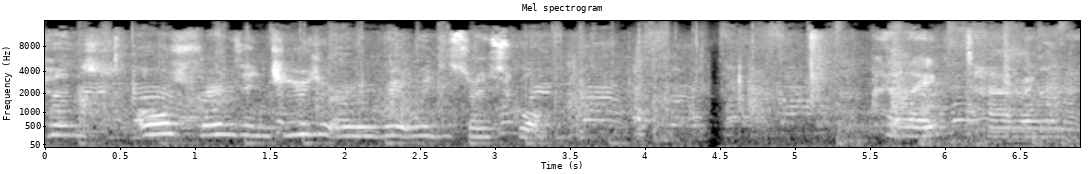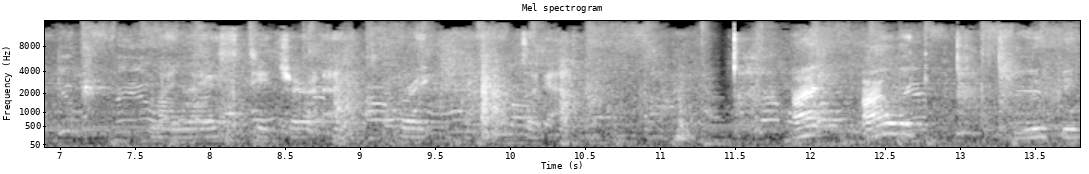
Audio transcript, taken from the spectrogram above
Because all friends and teachers are a great way to start school. I liked having my, my nice teacher and great friends again. I I like looping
